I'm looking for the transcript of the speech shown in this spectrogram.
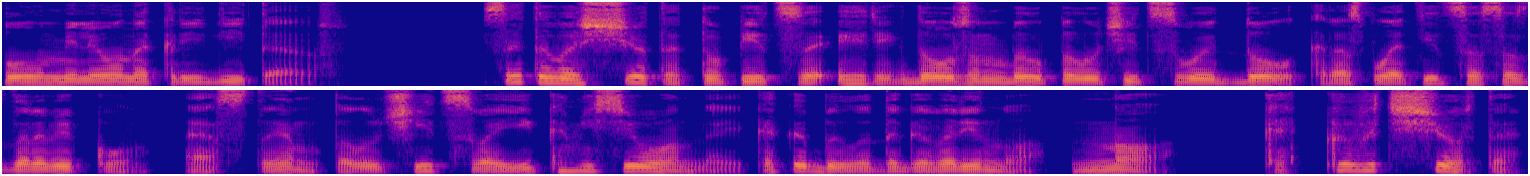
полмиллиона кредитов. С этого счета тупица Эрик должен был получить свой долг, расплатиться со здоровяком, а Стэн получить свои комиссионные, как и было договорено. Но... Какого черта?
